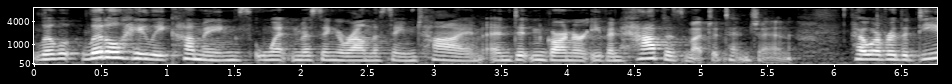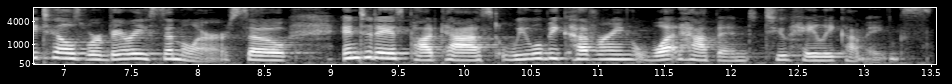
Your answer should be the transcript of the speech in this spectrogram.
little, little Haleigh Cummings went missing around the same time and didn't garner even half as much attention. However, the details were very similar. So, in today's podcast, we will be covering what happened to Haleigh Cummings.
